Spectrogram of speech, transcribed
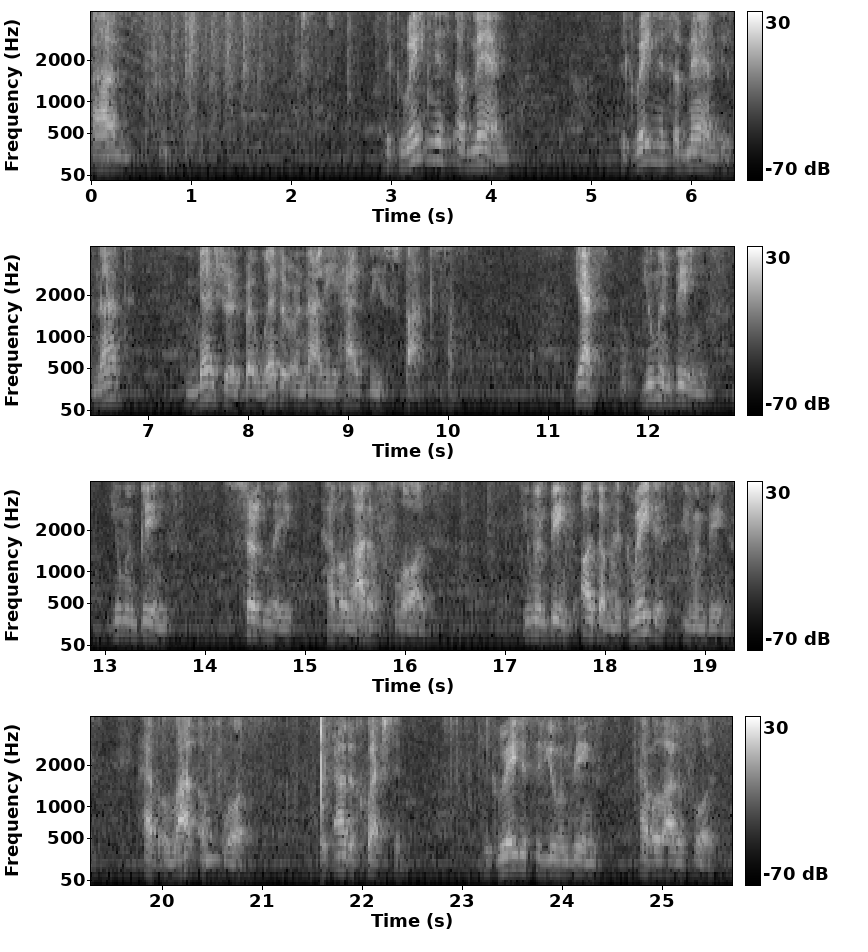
Um, the greatness of man, the greatness of man is not measured by whether or not he has these spots. Yes, human beings, human beings certainly have a lot of flaws. Human beings, Adam, the greatest human beings, have a lot of flaws, without a question. The greatest of human beings have a lot of flaws.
